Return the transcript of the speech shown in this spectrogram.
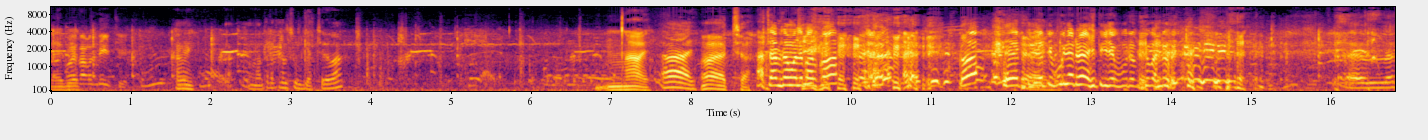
পাগল আমি মাথাটা তাহলে চুল যাচ্ছে রে বা। আয়। আয়। আচ্ছা। আচ্ছা আমি সামলে পার কো কো তুই এটি বুলেট আসিস যে পুরো মানুষ। আল্লাহ।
